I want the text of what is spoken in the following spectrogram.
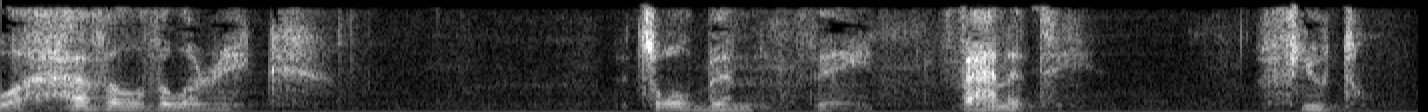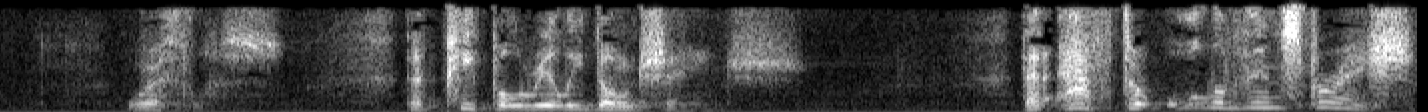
lahevel velarik. It's all been vain, vanity, futile, worthless. That people really don't change. That after all of the inspiration,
